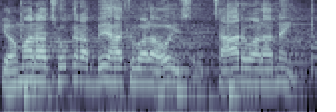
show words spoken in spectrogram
કે અમારા છોકરા બે હાથવાળા હોય છે ચારવાળા નહીં.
